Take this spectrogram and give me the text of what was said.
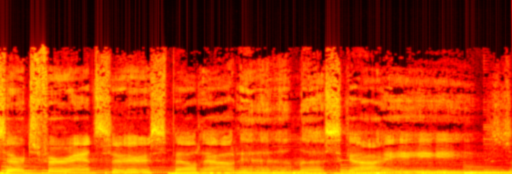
Search for answers spelled out in the skies.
